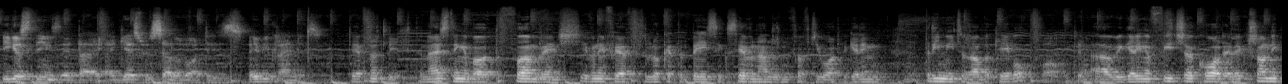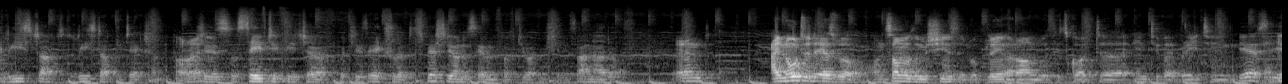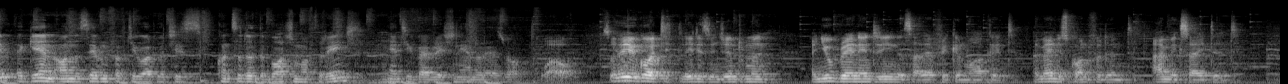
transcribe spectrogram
biggest things that I, I guess we sell a lot is baby grinders. Definitely. The nice thing about the FERM range, even if you have to look at the basic 750 watt, we're getting 3 meter rubber cable. Wow. Okay. Uh, we're getting a feature called electronic restart restart protection, which is a safety feature which is excellent, especially on a 750 watt machine. It's unheard of. And I noted as well on some of the machines that we're playing around with, it's got uh, anti-vibrating. Yes, e- again on the 750 watt, which is considered the bottom of the range, Mm-hmm. anti-vibration handle as well. Wow. So there you got it, ladies and gentlemen. A new brand entering the South African market. The man is confident. I'm excited.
